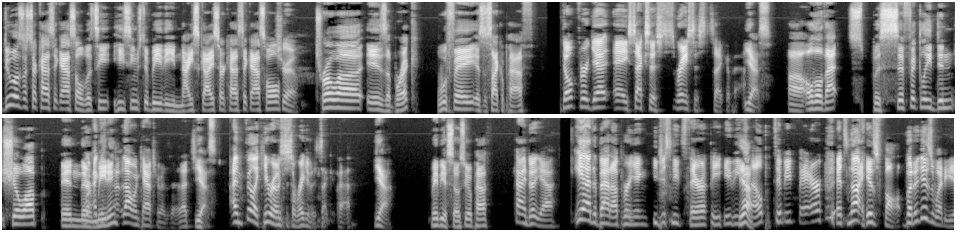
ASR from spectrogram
Duo's a sarcastic asshole, but he he seems to be the nice guy sarcastic asshole. True. Trowa is a brick. Wufei is a psychopath. Don't forget a sexist, racist psychopath. Yes, uh, although that specifically didn't show up in their Well, meeting. that one was there. That's yes, I feel like Heero is just a regular psychopath. yeah, maybe a sociopath. Kinda, yeah. He had a bad upbringing. He just needs therapy. He needs Yeah. help. To be fair, it's not his fault, but it is what he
